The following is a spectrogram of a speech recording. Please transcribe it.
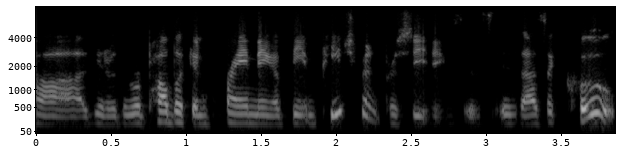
uh, you know the Republican framing of the impeachment proceedings is, is as a coup.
